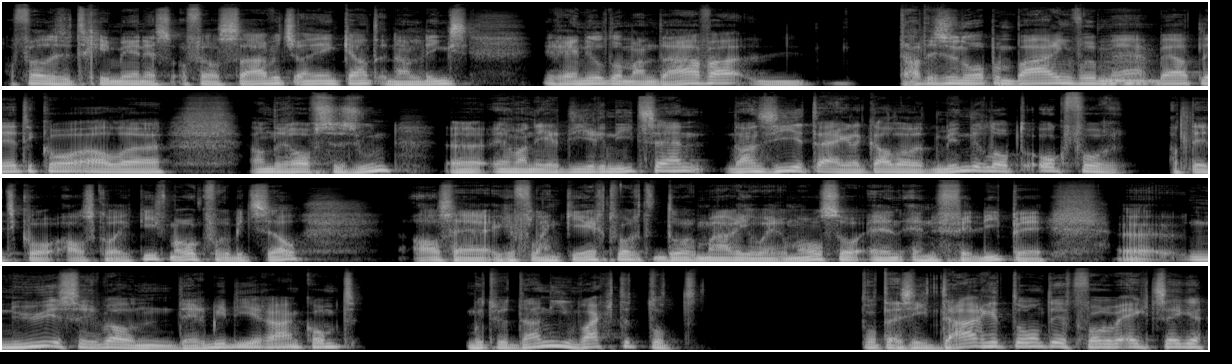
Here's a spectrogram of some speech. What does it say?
Ofwel is het Jiménez ofwel Savic aan één kant en dan links Reinildo Mandava. Dat is een openbaring voor mij Mm. bij Atletico al eh, anderhalf seizoen. Eh, en wanneer die er niet zijn, dan zie je het eigenlijk al dat het minder loopt. Ook voor Atletico als collectief, maar ook voor Witzel. Als hij geflankeerd wordt door Mario Hermoso en, en Felipe. Eh, nu is er wel een derby die eraan komt. Moeten we dan niet wachten tot, tot hij zich daar getoond heeft, voor we echt zeggen,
